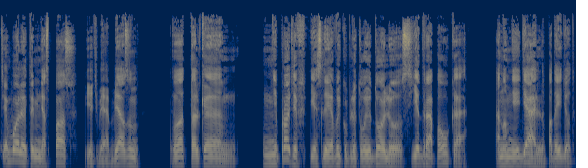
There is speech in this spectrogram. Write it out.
Тем более ты меня спас, я тебе обязан. Вот только не против, если я выкуплю твою долю с ядра паука? Оно мне идеально подойдет.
